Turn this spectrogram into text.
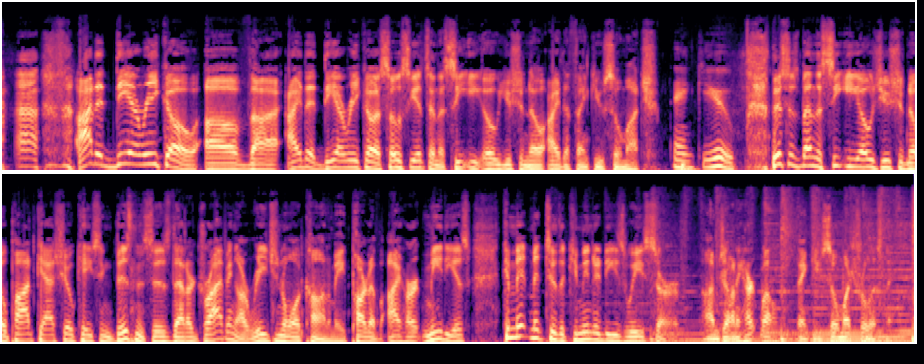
Ida D'Errico of uh, Ida D'Errico Associates and a CEO you should know. Ida, thank you so much. Thank you. This has been the CEOs You Should Know podcast, showcasing businesses that are driving our regional economy. Part of iHeartMedia's commitment to the communities we serve. I'm Johnny Hartwell. Thank you so much for listening.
